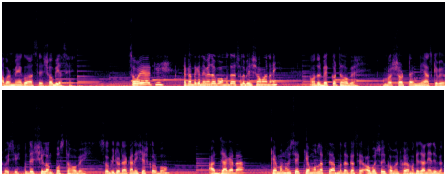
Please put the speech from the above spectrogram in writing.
আবার মেঘও আছে, সবই আছে। সবাই আর কি, এখান থেকে নেমে যাব। আমাদের আসলে বেশি সময় নাই। আমাদের ব্যাক করতে হবে। আমরা শর্ট টাইম নিয়ে আজকে বের হয়েছি। আমাদের শিলং পৌঁছতে হবে। সো ভিডিওটা এখানেই শেষ করব। আর জায়গাটা কেমন হয়েছে, কেমন লাগছে আপনাদের কাছে অবশ্যই কমেন্ট করে আমাকে জানিয়ে দেবেন।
